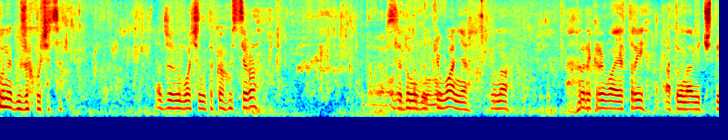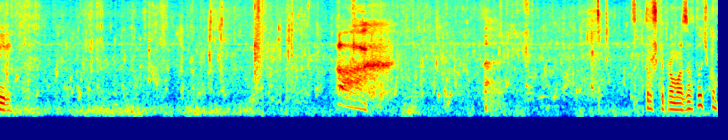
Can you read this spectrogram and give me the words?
Яку не дуже хочеться. Адже ви бачили така густіра. Після довгого клювання вона перекриває три, а то й навіть чотири. Ах. Трошки промазав точку,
